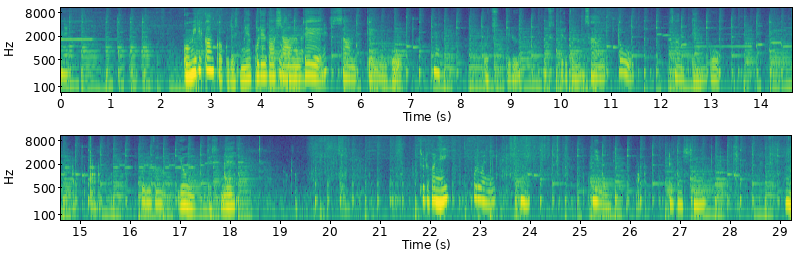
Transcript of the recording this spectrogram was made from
ね。5ミリ間隔ですね。これがそう3でそ3.5うん映ってる？映ってるかな？3と3.5これが4ですね。それが 2? これは2 2ミリこれが3うん。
